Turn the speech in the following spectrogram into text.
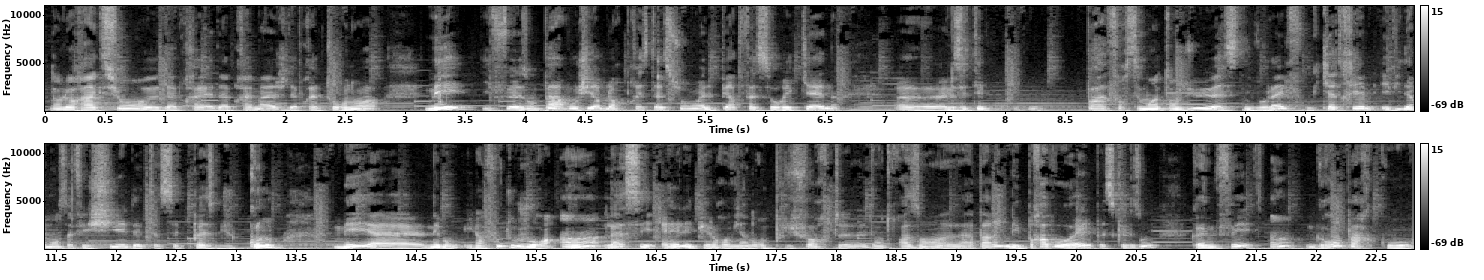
Euh, dans leur réaction euh, d'après d'après match, d'après tournoi, mais elles n'ont pas à rougir de leurs prestations, elles perdent face aux Ricaines, elles étaient pas forcément attendu à ce niveau-là. Elles font quatrième. Évidemment, ça fait chier d'être à cette place du con. Mais, euh, mais bon, il en faut toujours un. Là, c'est elles. Et puis elles reviendront plus fortes euh, dans trois ans euh, à Paris. Mais bravo à elles parce qu'elles ont quand même fait un grand parcours.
